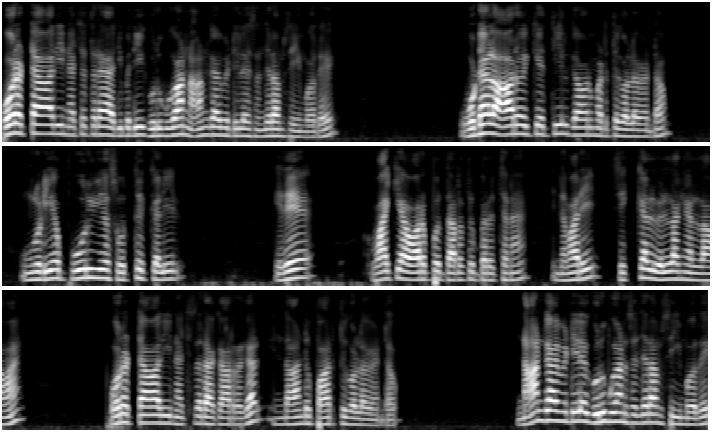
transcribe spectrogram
போரட்டாதி நட்சத்திர அதிபதி குருபகான் நான்காம் வீட்டில் சஞ்சாரம் செய்யும்போது உடல் ஆரோக்கியத்தில் கவனம் எடுத்துக்கொள்ள வேண்டும். உங்களுடைய பூர்வீக சொத்துக்களில் இதே வாய்க்கால் வரப்பு தரத்து பிரச்சனை. இந்த மாதிரி சிக்கல் வெள்ளங்கள் இல்லாமல் புரட்டாதி நட்சத்திரக்காரர்கள் இந்த ஆண்டு பார்த்து கொள்ள வேண்டும். நான்காம் வீட்டில் குருபகான் சஞ்சாரம் செய்யும்போது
